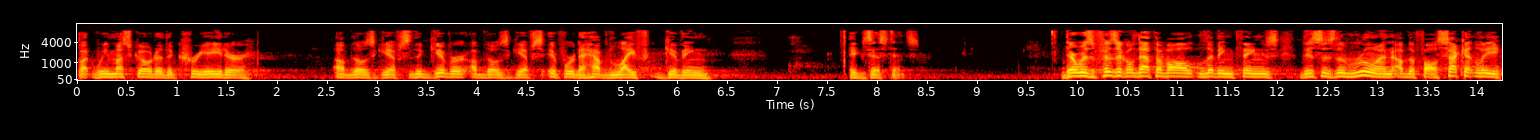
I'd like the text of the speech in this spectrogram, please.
but we must go to the Creator of those gifts, the giver of those gifts, if we're to have life-giving existence. There was a physical death of all living things. This is the ruin of the fall. Secondly,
